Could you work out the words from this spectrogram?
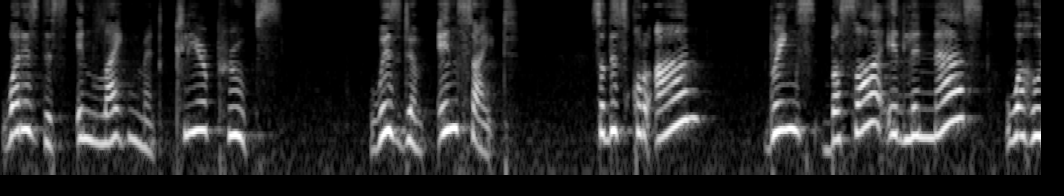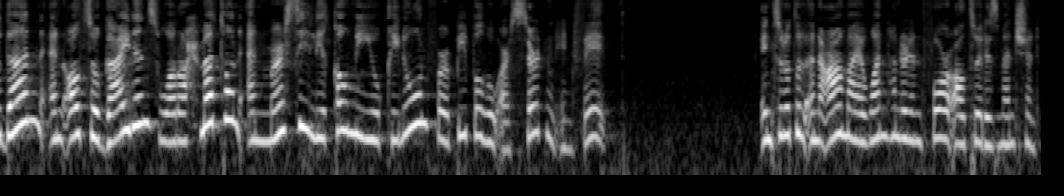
What is this? Enlightenment, clear proofs wisdom, insight. So this Quran brings basair linnas wahudan and also guidance wa rahmatun and mercy liqawmi yuqinun for people who are certain in faith. In Surah Al-An'am, ayah 104 also it is mentioned,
